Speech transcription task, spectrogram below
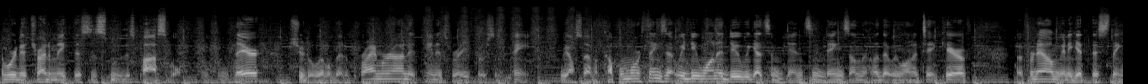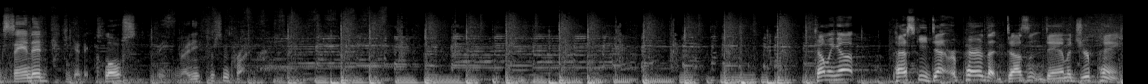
and we're gonna try to make this as smooth as possible. And from there, shoot a little bit of primer on it, and it's ready for some paint. We also have a couple more things that we do wanna do. We got some dents and dings on the hood that we wanna take care of. But for now, I'm gonna get this thing sanded, and get it close being ready for some primer. Coming up, pesky dent repair that doesn't damage your paint.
